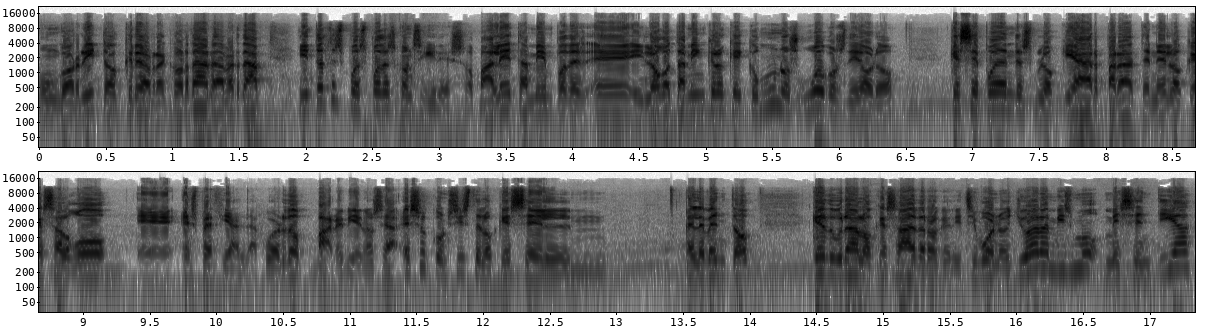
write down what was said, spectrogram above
un gorrito, creo recordar, la verdad. Y entonces pues puedes conseguir eso, ¿vale? También puedes... Eh, y luego también creo que hay como unos huevos de oro que se pueden desbloquear para tener lo que es algo eh, especial, ¿de acuerdo? Vale, bien, o sea, eso consiste en lo que es el, el evento que dura lo que es la de Rocket League. Y bueno, yo ahora mismo me sentía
